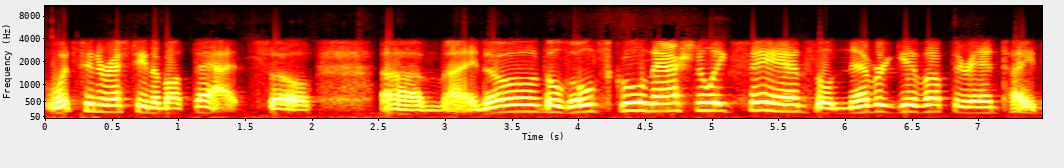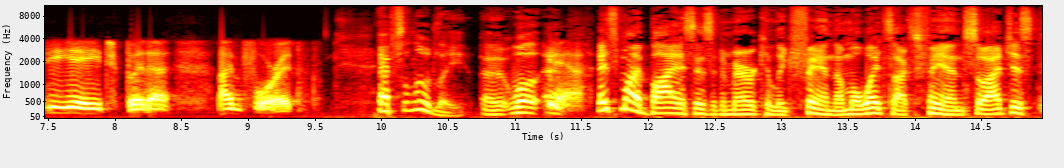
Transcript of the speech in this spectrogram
what's interesting about that? So. Um, I know those old school National League fans; they'll never give up their anti-DH, but uh, I'm for it. Absolutely. Uh, well, uh, Yeah. it's my bias as an American League fan. I'm a White Sox fan, so I just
